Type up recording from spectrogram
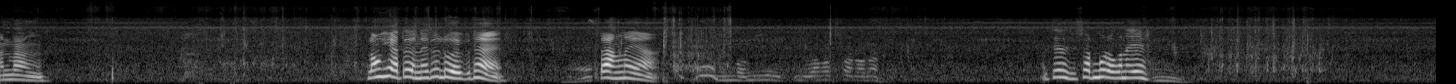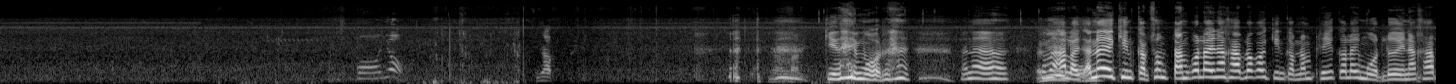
อันบางลองเฮ็ดเด้อในเรื่อยๆไปไหนตั้งเลยอะอันเจ้าสิซัดมุดเอากันเองครั กินให้หมดอันน่ะคือมันอร่อย อันนั้นกินกับส้มตำก็เลยนะครับ แล้วก็กินกับน้ำพริกก็เลยหมดเลยนะครับ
